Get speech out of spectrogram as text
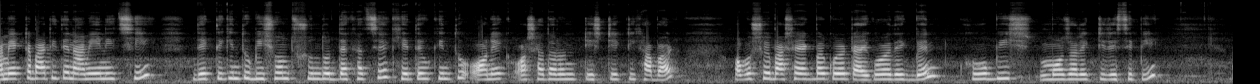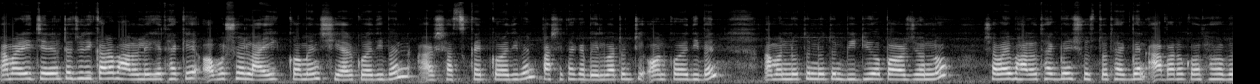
আমি একটা বাটিতে নামিয়ে নিচ্ছি। দেখতে কিন্তু ভীষণ সুন্দর দেখাচ্ছে, খেতেও কিন্তু অনেক অসাধারণ, টেস্টি একটি খাবার। অবশ্যই বাসায় একবার করে ট্রাই করে দেখবেন, খুবই মজার একটি রেসিপি। আমার এই চ্যানেলটা যদি কারও ভালো লেগে থাকে, অবশ্যই লাইক, কমেন্ট, শেয়ার করে দিবেন আর সাবস্ক্রাইব করে দিবেন। পাশে থাকা বেল বাটনটি অন করে দিবেন আমার নতুন নতুন ভিডিও পাওয়ার জন্য। সবাই ভালো থাকবেন, সুস্থ থাকবেন। আবারও কথা হবে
